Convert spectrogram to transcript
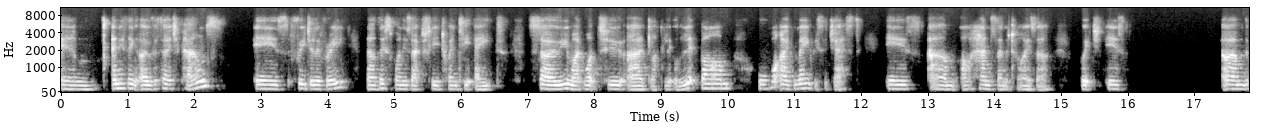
um, anything over £30 is free delivery. Now, this one is actually 28 So you might want to add like a little lip balm, or what I'd maybe suggest is um, our hand sanitizer, which is um, the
